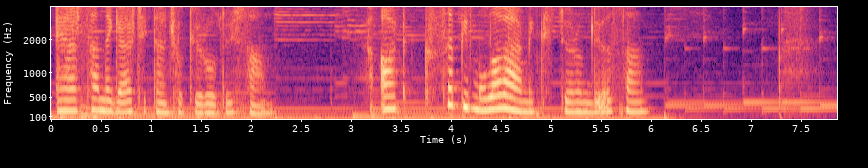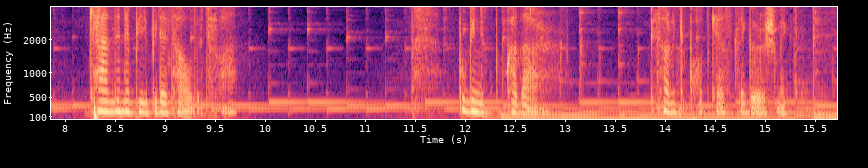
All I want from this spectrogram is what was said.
Eğer sen de gerçekten çok yorulduysan, artık kısa bir mola vermek istiyorum diyorsan, kendine bir bilet al lütfen. Bugünlük bu kadar. Bir sonraki podcast'te görüşmek üzere.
